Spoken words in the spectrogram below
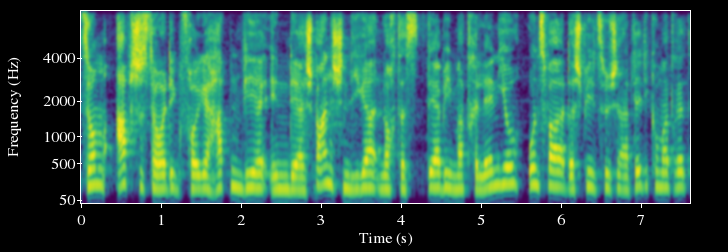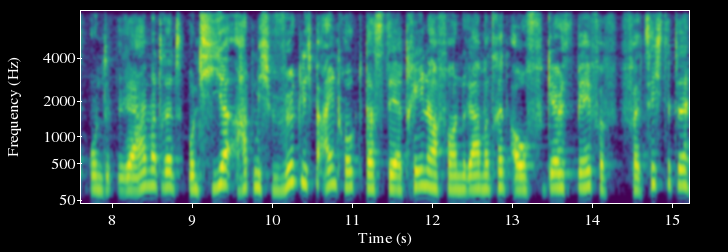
Zum Abschluss der heutigen Folge hatten wir in der spanischen Liga noch das Derby Madrileño und zwar das Spiel zwischen Atletico Madrid und Real Madrid. Und hier hat mich wirklich beeindruckt, dass der Trainer von Real Madrid auf Gareth Bale ver verzichtete,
